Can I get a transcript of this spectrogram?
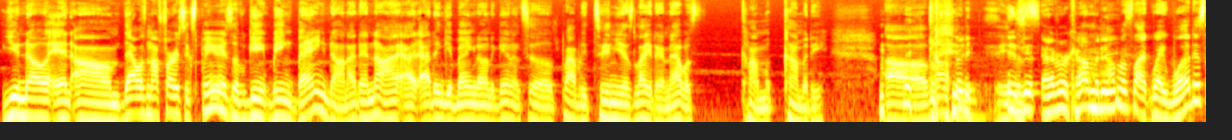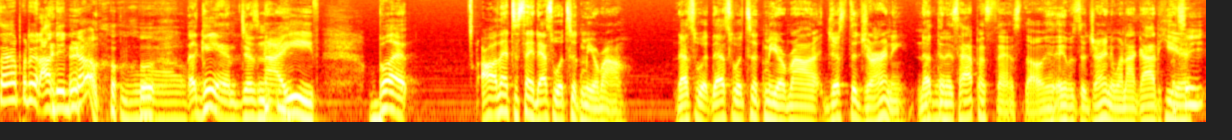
you know, and um, that was my first experience of getting, being banged on. I didn't know. I, I, I didn't get banged on again until probably ten years later, and that was com- comedy. Um, Comedy. Is it ever comedy? I was like, wait, what is happening? I didn't know. Again, just naive. But all that to say, that's what took me around. That's what that's what took me around. Just the journey. Nothing has happened since, though. It, it was the journey when I got here. See,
